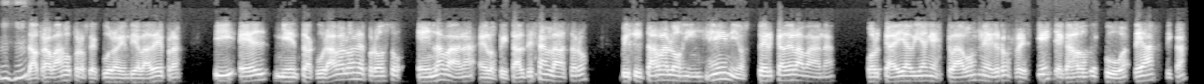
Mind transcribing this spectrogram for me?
Da trabajo, pero se cura hoy en día la lepra. Y él, mientras curaba a los leprosos en La Habana, el hospital de San Lázaro, visitaba los ingenios cerca de La Habana, porque ahí habían esclavos negros recién llegados de Cuba, de África,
